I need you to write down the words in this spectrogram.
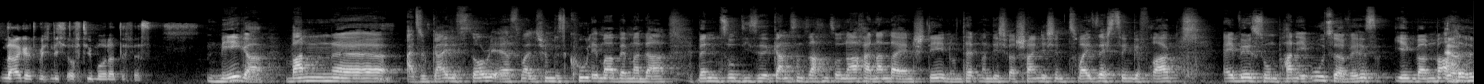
nagelt mich nicht auf die Monate fest. Mega. Wann, äh, also geile Story erstmal. Ich finde es cool immer, wenn man da, wenn so diese ganzen Sachen so nacheinander entstehen und hätte man dich wahrscheinlich in 2016 gefragt, ey, willst du ein Pan-EU-Service irgendwann mal? Ja,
